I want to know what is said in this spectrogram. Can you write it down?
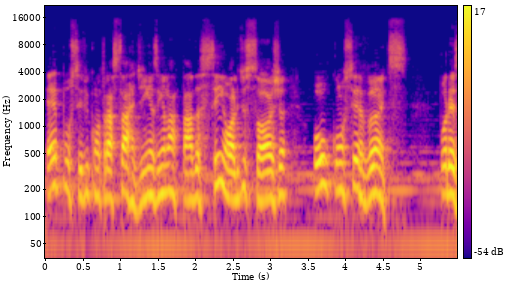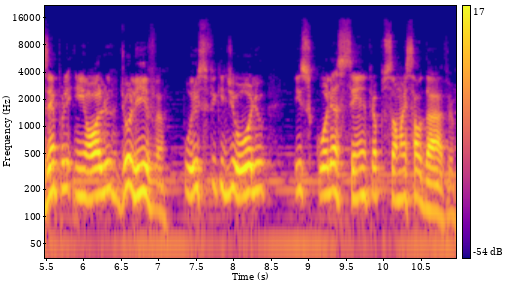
é possível encontrar sardinhas enlatadas sem óleo de soja ou conservantes, por exemplo, em óleo de oliva. Por isso, fique de olho escolha sempre a opção mais saudável.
